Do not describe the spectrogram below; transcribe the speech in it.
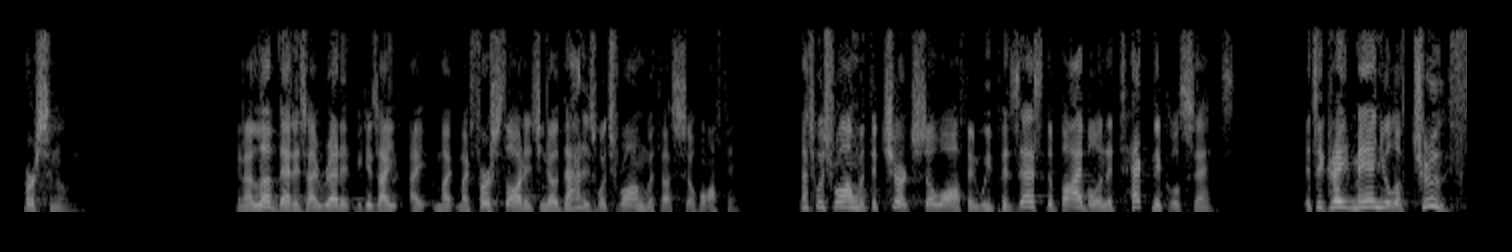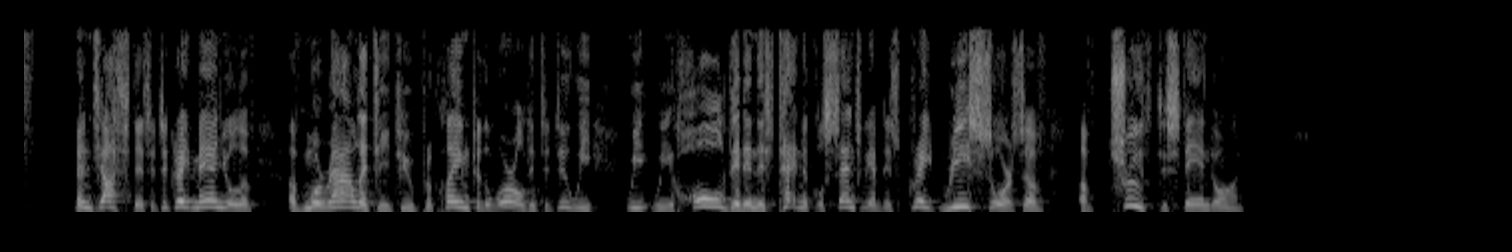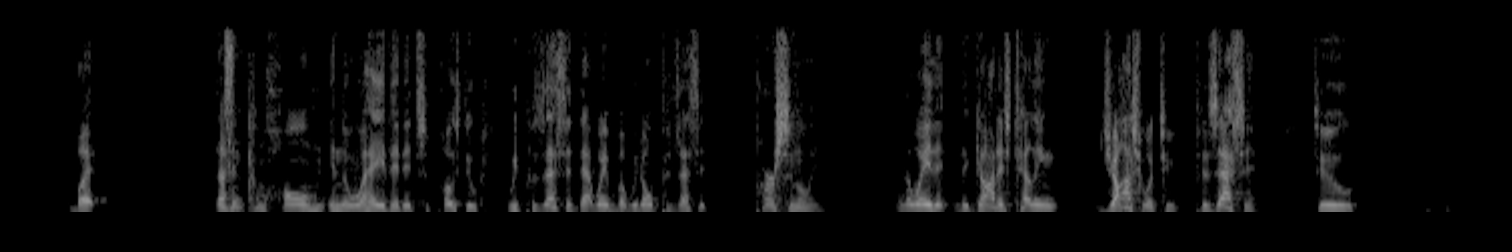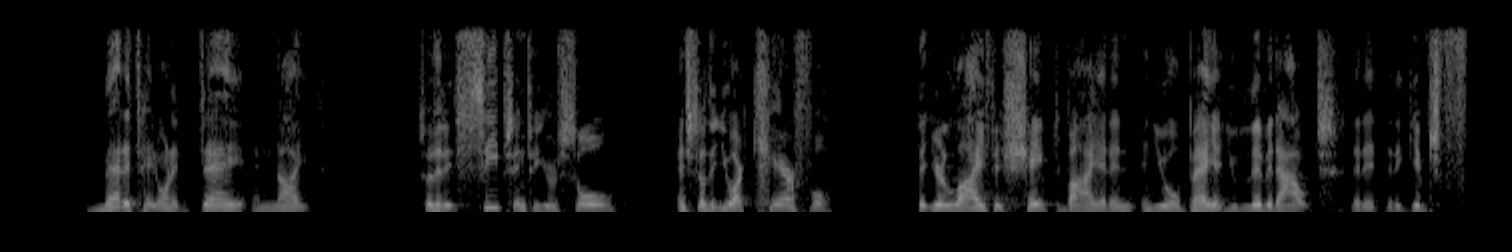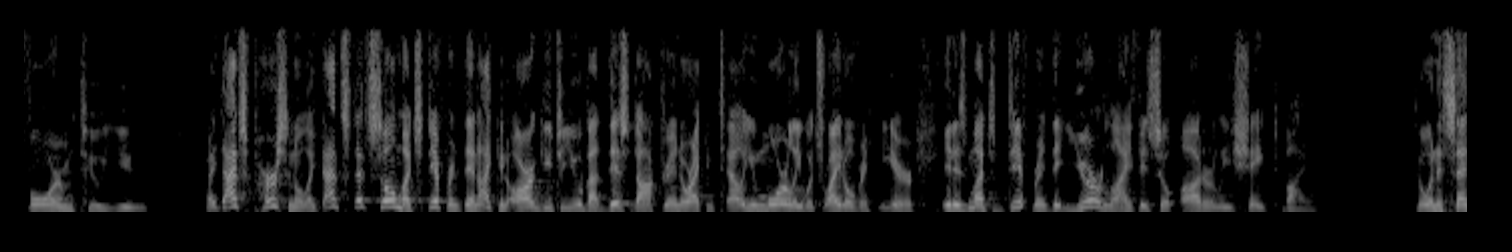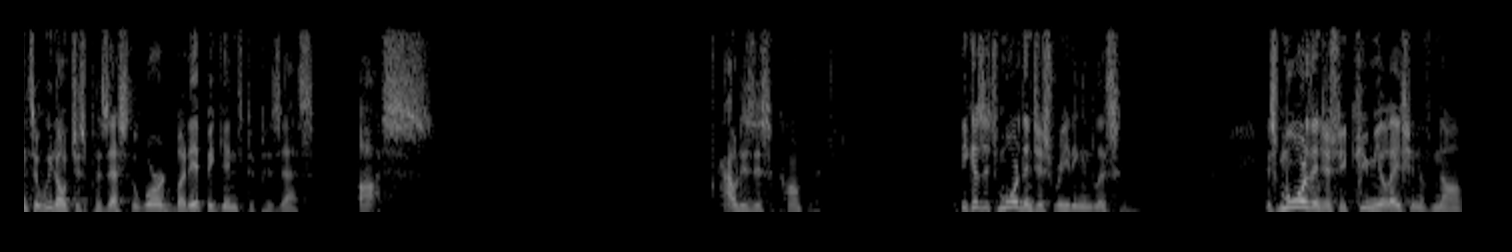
personally. And I love that as I read it because I, I, my, my first thought is, you know, that is what's wrong with us so often. That's what's wrong with the church so often. We possess the Bible in a technical sense. It's a great manual of truth and justice. It's a great manual of, of morality to proclaim to the world and to do. We, we, we hold it in this technical sense. We have this great resource of, of truth to stand on. But doesn't come home in the way that it's supposed to. We possess it that way, but we don't possess it personally. In the way that, that God is telling Joshua to possess it, to meditate on it day and night, so that it seeps into your soul and so that you are careful that your life is shaped by it and, and you obey it, you live it out, that it, that it gives form to you. Right? That's personal. Like that's that's so much different than I can argue to you about this doctrine or I can tell you morally what's right over here. It is much different that your life is so utterly shaped by it. So in a sense that we don't just possess the word, but it begins to possess us. How is this accomplished? Because it's more than just reading and listening. It's more than just accumulation of knowledge.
